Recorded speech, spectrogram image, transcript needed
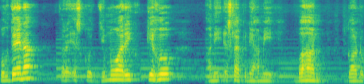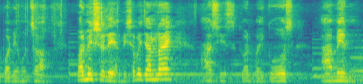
पुग्दैन तर यसको जिम्मेवारी के हो अनि यसलाई पनि हामी वहन गर्नुपर्ने हुन्छ। परमेश्वरले हामी सबैजनालाई आशिष गर्नुभएको होस्। आमेन।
